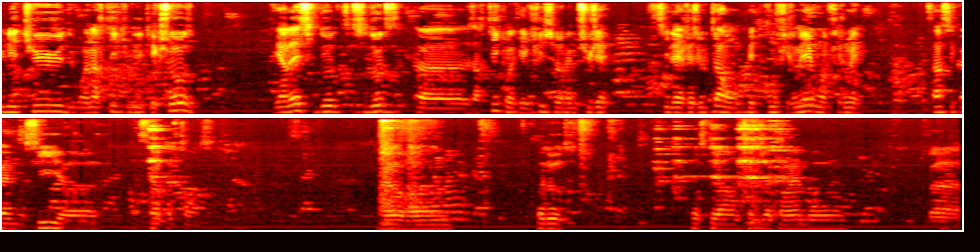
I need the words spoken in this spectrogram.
une étude ou un article qui dit quelque chose, regardez si d'autres articles ont été écrits sur le même sujet, si les résultats ont pu être confirmés ou infirmés. Ça, c'est quand même aussi assez important. Alors, quoi d'autre? On fait déjà quand même. euh, Bah,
